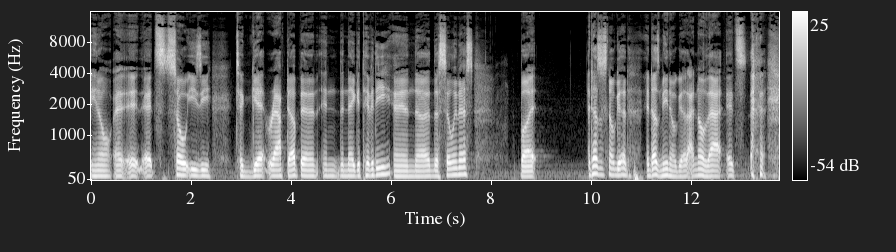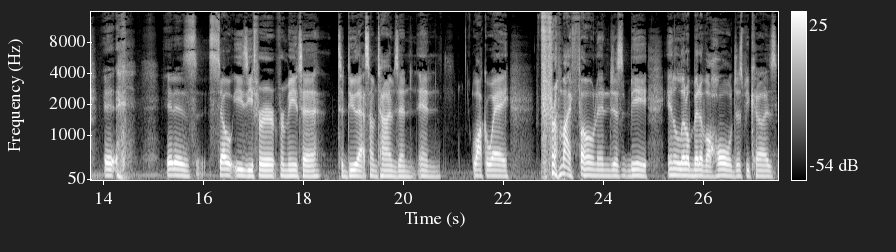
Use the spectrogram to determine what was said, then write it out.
you know, it, it's so easy to get wrapped up in in the negativity and uh, the silliness, but it does us no good. It does me no good. I know that it's it it is so easy for for me to to do that sometimes and and walk away from my phone and just be in a little bit of a hole just because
